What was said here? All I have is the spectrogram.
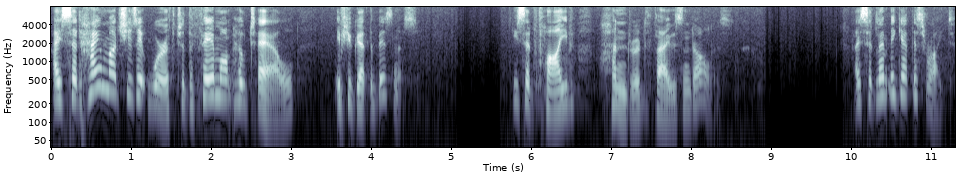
I said, How much is it worth to the Fairmont Hotel if you get the business? He said, $500,000. I said, Let me get this right.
